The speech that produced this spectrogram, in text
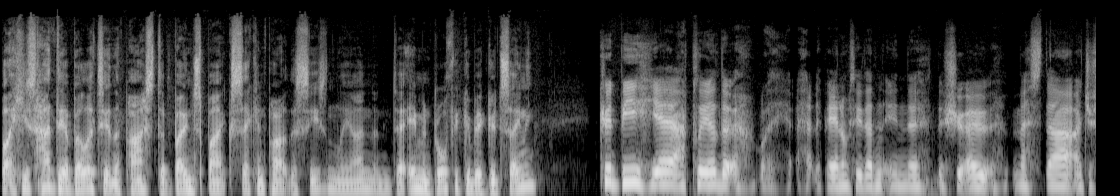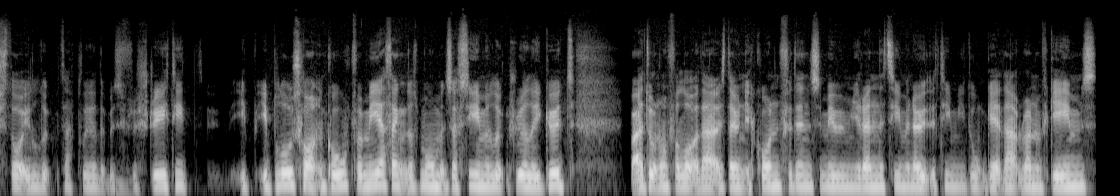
But he's had the ability in the past to bounce back second part of the season, Leanne, and uh, Eamonn Brophy could be a good signing. Could be, yeah. A player that well, hit the penalty, didn't in the, the shootout, missed that. I just thought he looked a player that was frustrated. He, he blows hot and cold for me. I think there's moments I see him, he looks really good. But I don't know if a lot of that is down to confidence. And maybe when you're in the team and out the team, you don't get that run of games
